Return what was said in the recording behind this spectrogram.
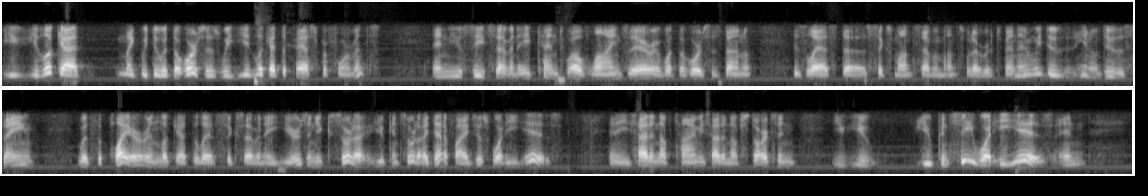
you you look at like we do with the horses. We you look at the past performance, and you see seven, eight, ten, twelve lines there of what the horse has done his last uh, six months, seven months, whatever it's been, and we do you know do the same with the player and look at the last six, seven, eight years, and you sort of you can sort of identify just what he is, and he's had enough time, he's had enough starts, and you you you can see what he is, and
